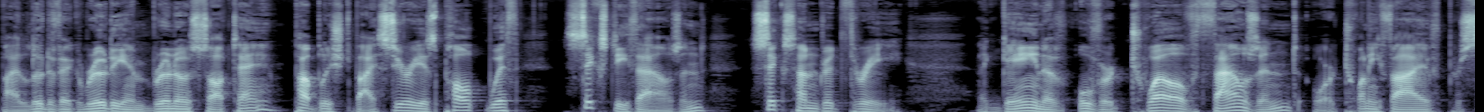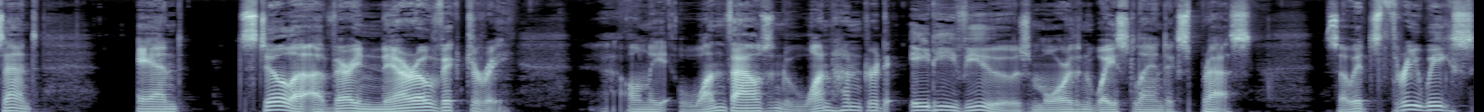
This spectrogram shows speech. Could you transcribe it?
by Ludovic Roudy and Bruno Sautter, published by Serious Poulp with 60,603, a gain of over 12,000 or 25%, and still a, a very narrow victory only 1,180 views more than Wasteland Express. So its three weeks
